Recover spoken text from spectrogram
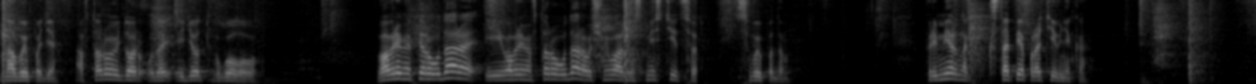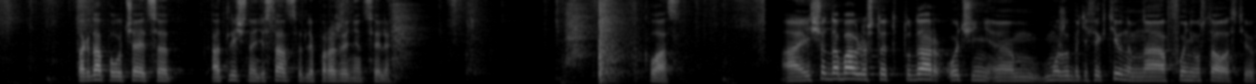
на выпаде, а второй удар идет в голову. Во время первого удара и во время второго удара очень важно сместиться с выпадом. Примерно к стопе противника. Тогда получается отличная дистанция для поражения цели. Класс. А еще добавлю, что этот удар очень э, может быть эффективным на фоне усталости.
